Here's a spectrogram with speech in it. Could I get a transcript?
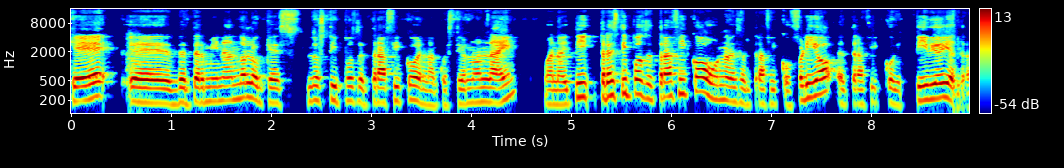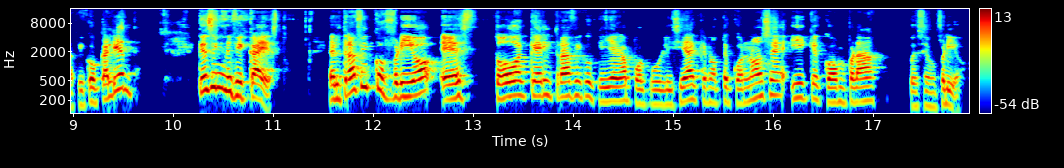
que eh, determinando lo que es los tipos de tráfico en la cuestión online bueno, hay tres tipos de tráfico. Uno es el tráfico frío, el tráfico tibio y el tráfico caliente. ¿Qué significa esto? El tráfico frío es todo aquel tráfico que llega por publicidad que no te conoce y que compra pues en frío.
